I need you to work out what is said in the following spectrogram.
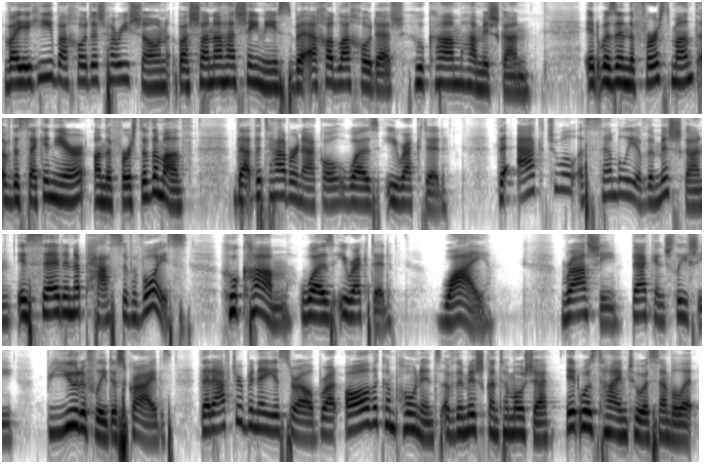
Vayehi b'chodesh harishon b'shana hashenis be'echad lachodesh hukam hamishkan. It was in the first month of the second year, on the first of the month, that the tabernacle was erected. The actual assembly of the Mishkan is said in a passive voice. Hukam was erected. Why? Rashi, back in Shlishi, beautifully describes that after Bnei Yisrael brought all the components of the Mishkan to Moshe, it was time to assemble it.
